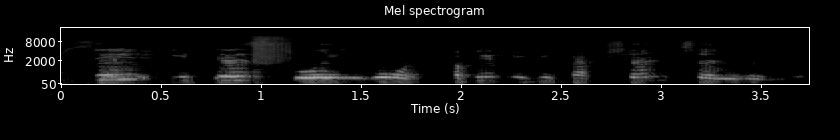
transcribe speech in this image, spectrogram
still it is going on अभी भी डिफेक्शन चल रही है।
